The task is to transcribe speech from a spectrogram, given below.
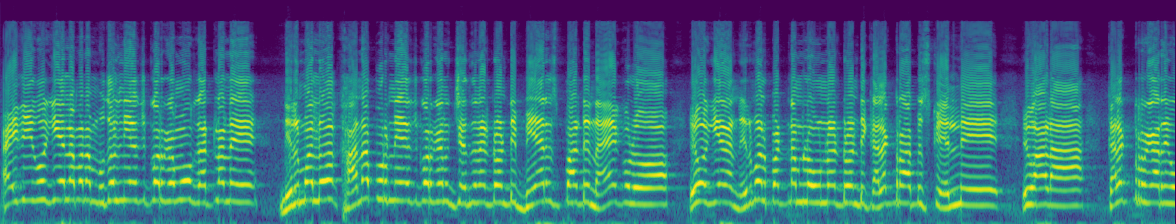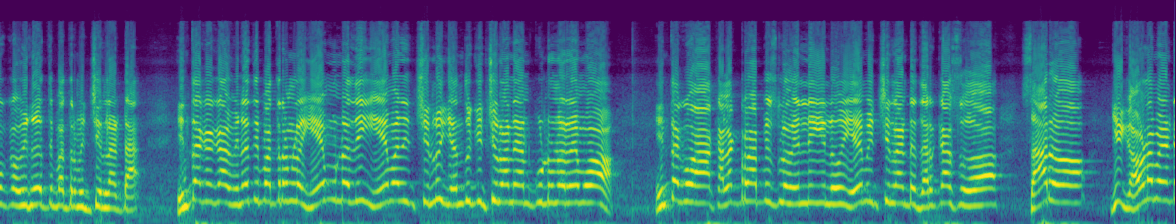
అయితే ఇగోకేలా మన ముదల్ నియోజకవర్గము గట్లనే నిర్మల్ ఖానాపూర్ నియోజకవర్గానికి చెందినటువంటి బీఆర్ఎస్ పార్టీ నాయకులు ఇగోకేలా నిర్మల్ పట్టణంలో ఉన్నటువంటి కలెక్టర్ ఆఫీస్కి వెళ్ళి ఇవాడ కలెక్టర్ గారికి ఒక వినతి పత్రం ఇచ్చిందట ఇంతకగా వినతి పత్రంలో ఏమున్నది ఏమని ఇచ్చిళ్ళు ఎందుకు ఇచ్చిళ్ళు అని అనుకుంటున్నారేమో. ఇంతకు ఆ కలెక్టర్ ఆఫీస్లో వెళ్ళి వీళ్ళు ఏమి అంటే దరఖాస్తు సారు ఈ గవర్నమెంట్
